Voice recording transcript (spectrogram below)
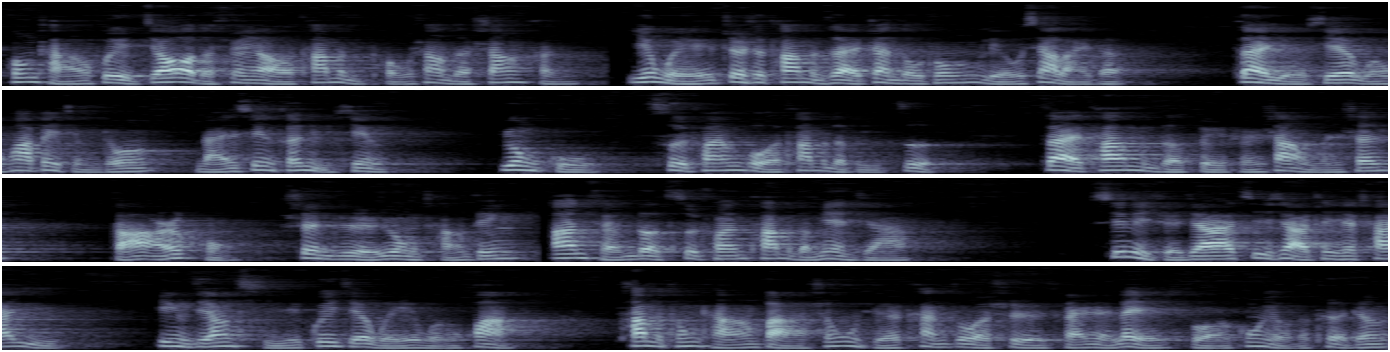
通常会骄傲地炫耀他们头上的伤痕，因为这是他们在战斗中留下来的。在有些文化背景中，男性和女性用骨刺穿过他们的鼻子，在他们的嘴唇上纹身、打耳孔，甚至用长钉安全地刺穿他们的面颊。心理学家记下这些差异，并将其归结为文化。他们通常把生物学看作是全人类所共有的特征，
